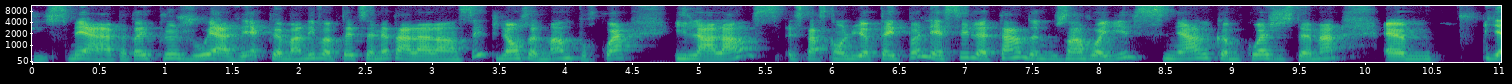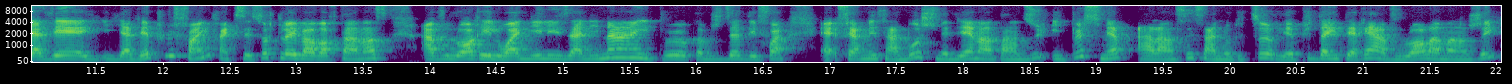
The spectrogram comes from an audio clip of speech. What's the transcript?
il se met à peut-être plus jouer avec, puis à un moment donné, il va peut-être se mettre à la lancer, puis là, on se demande pourquoi il la lance. C'est parce qu'on lui a peut-être pas laissé le temps de nous envoyer le signal comme quoi, justement, euh, il avait, il avait plus faim. Fait que c'est sûr que là, il va avoir tendance à vouloir éloigner les aliments. Il peut, comme je disais, des fois, euh, fermer sa bouche, mais bien entendu, il peut se mettre à lancer sa nourriture. Il n'y a plus d'intérêt à vouloir la manger.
